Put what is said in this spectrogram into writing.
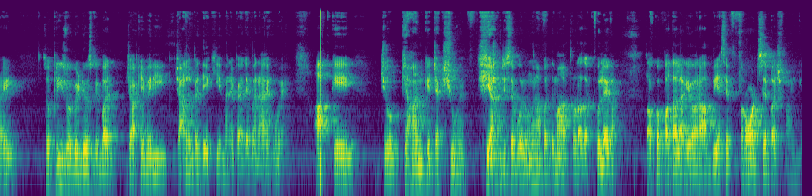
right so so, please वो वीडियोज़ के बाद जाके मेरी चैनल पे देखिए मैंने पहले बनाए हुए हैं। आपके जो ज्ञान के चक्षु हैं या जिसे बोलूँगा ना आपका दिमाग थोड़ा सा खुलेगा तो आपको पता लगेगा और आप भी ऐसे फ्रॉड से बच पाएँगे।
